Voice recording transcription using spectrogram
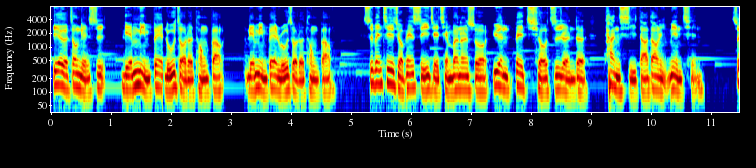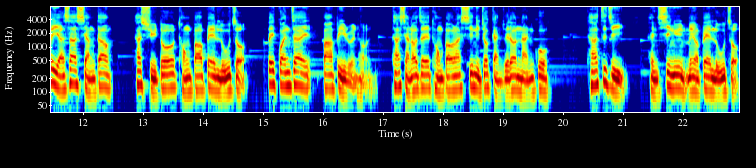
第二个重点是怜悯被掳走的同胞，怜悯被掳走的同胞。诗篇七十九篇十一节前半段说：“愿被囚之人的叹息达到你面前。”所以亚萨想到他许多同胞被掳走，被关在巴比伦哈，他想到这些同胞，他心里就感觉到难过。他自己很幸运没有被掳走，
